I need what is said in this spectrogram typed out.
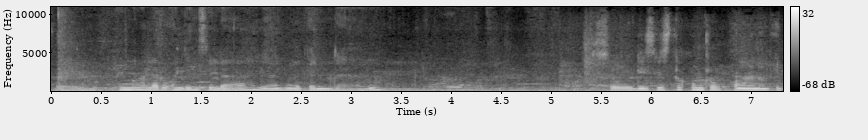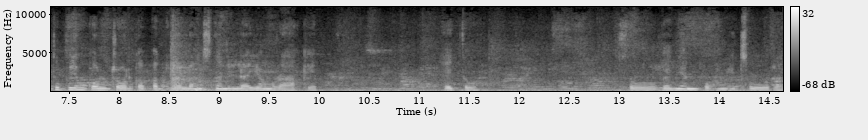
So, may mga laruan din sila. Ayan, mga ganda. So, this is the control panel. Ito po yung control kapag lalunch na nila yung rocket. Ito. So, ganyan po ang itsura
